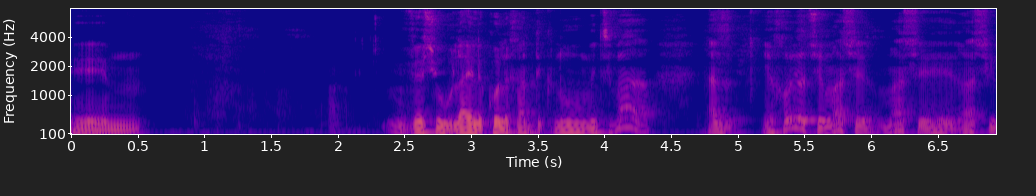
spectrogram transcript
אמ, ושאולי לכל אחד תקנו מצווה, אז יכול להיות שמה ש, שרש"י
